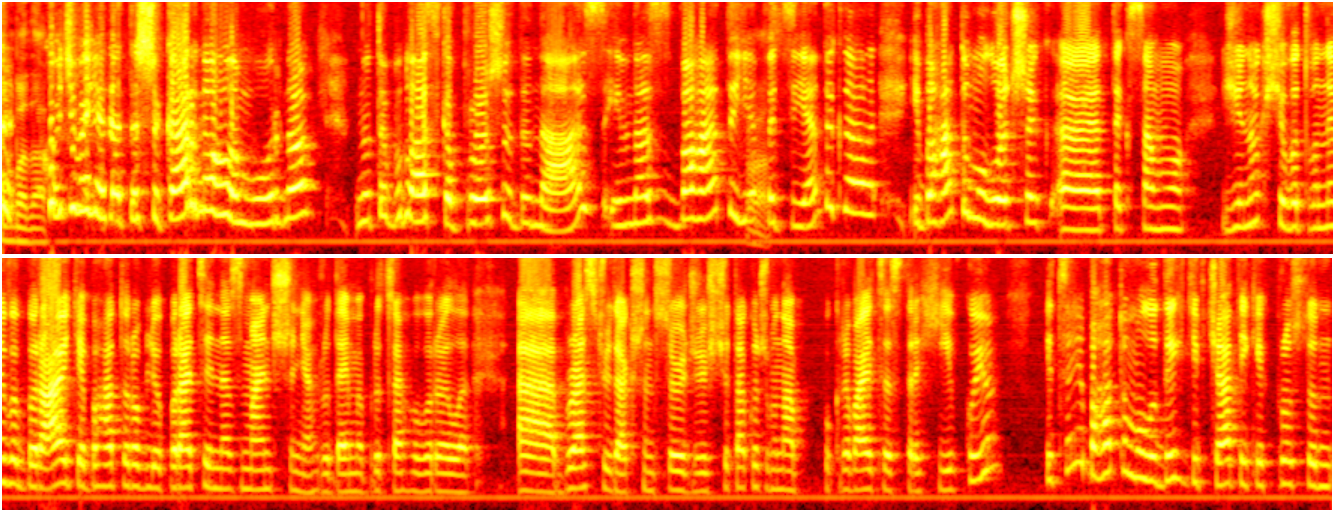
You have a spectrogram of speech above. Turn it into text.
Бомба, да. Хочу виглядати шикарно, гламурно. Ну то, будь ласка, прошу до нас. І в нас багато є Клас. пацієнток, але і багато молодших е, так само жінок, що от вони вибирають. Я багато роблю операцій на зменшення грудей. Ми про це говорили. Е, breast reduction surgery, що також вона покривається страхівкою. І це є багато молодих дівчат, яких просто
